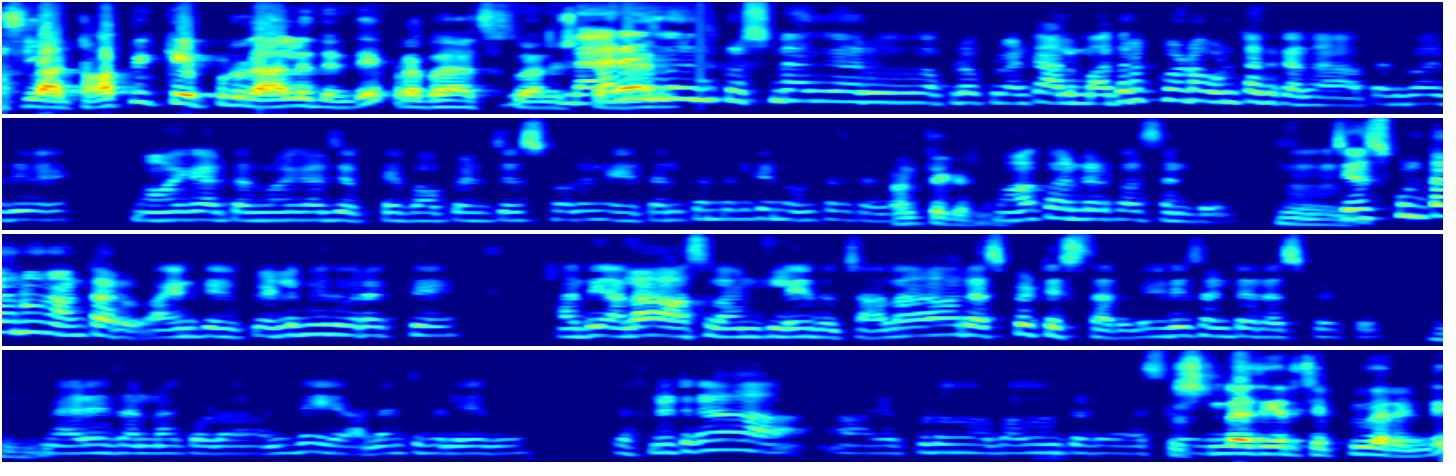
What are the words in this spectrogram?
అసలు ఆ టాపిక్ ఎప్పుడు రాలేదండి? ప్రభాస్ మ్యారేజ్. గురించి కృష్ణరాజు గారు అప్పుడప్పుడు అంటే వాళ్ళ మదర్ కూడా ఉంటది కదా. పెద్దబాజీ మామయ్య గారు పెద్దమాయ గారు చెప్తే బాబు పెళ్ళి చేసుకోవాలని ఏ తల్లిదండ్రులకైనా ఉంటది కదా. అంతే కదా. మాకు హండ్రెడ్ పర్సెంట్. చేసుకుంటాను అని అంటారు. ఆయనకి పెళ్ళి మీద విరక్తి అది అలా అసలు అంటలేదు. చాలా రెస్పెక్ట్ ఇస్తారు. లేడీస్ అంటే రెస్పెక్ట్. మ్యారేజ్ అన్నా కూడా అన్ని అలాంటిది లేదు. డెఫినెట్గా ఎప్పుడు భగవంతుడు కృష్ణరాజు గారు చెప్పేవారండి.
